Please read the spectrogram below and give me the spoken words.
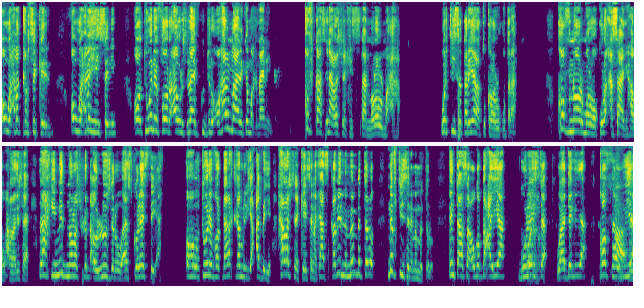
oo waxba qabsan karin oo waxba haysanin oo 24 hours life ku jiro oo hal maalin ka maqnaanayn qofkaas inaad la sheekaysataan nolol ma aha. Wartiisa daryeelaa tu kalo lagu daraa. Qof normal oo kula asaaga wax laga sheega laakiin mid nolosha ka dhaco loser oo ascolestay ah oo 24 dhala qamriga cabaya hala sheekaysana kaas qabiilna ma matalo naftiisana ma matalo. Intaasaa uga baxaya guulaysta waa degaya qof hawiye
